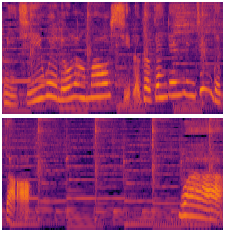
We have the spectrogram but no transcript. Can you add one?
米奇为流浪猫洗了个干干净净的澡。哇，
